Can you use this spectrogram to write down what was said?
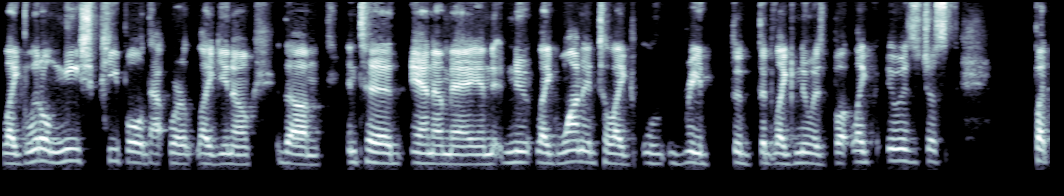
like little niche people that were like you know the um, into anime and new like wanted to like read the, the like newest book. Like it was just but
